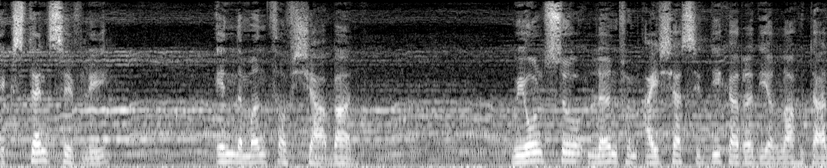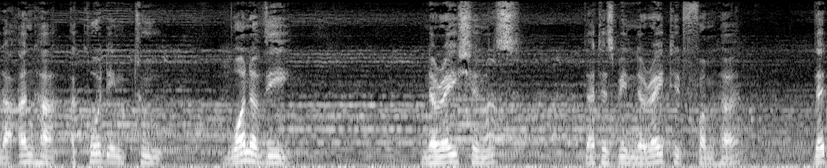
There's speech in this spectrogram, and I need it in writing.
extensively in the month of Sha'ban. We also learn from Aisha Siddiqa radiallahu ta'ala anha according to one of the narrations that has been narrated from her that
